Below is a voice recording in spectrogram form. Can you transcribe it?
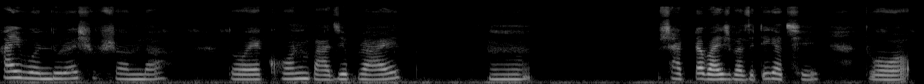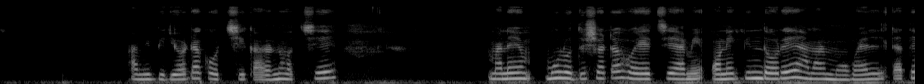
হাই বন্ধুরা শুভ সন্ধ্যা তো এখন বাজে প্রায় সাতটা বাইশ বাজে, ঠিক আছে? তো আমি ভিডিওটা করছি কারণ হচ্ছে মানে মূল উদ্দেশ্যটা হয়েছে আমি অনেক দিন ধরে আমার মোবাইলটাতে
